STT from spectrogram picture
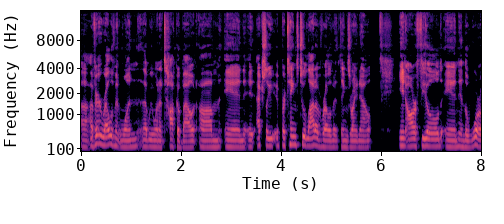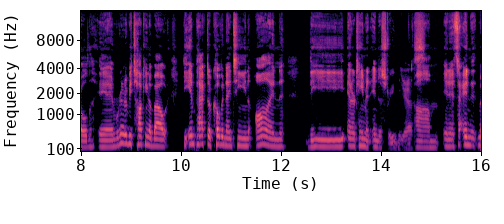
uh, a very relevant one that we want to talk about um, and it actually it pertains to a lot of relevant things right now in our field and in the world and we're going to be talking about the impact of covid-19 on the entertainment industry Yes. um and it's and and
